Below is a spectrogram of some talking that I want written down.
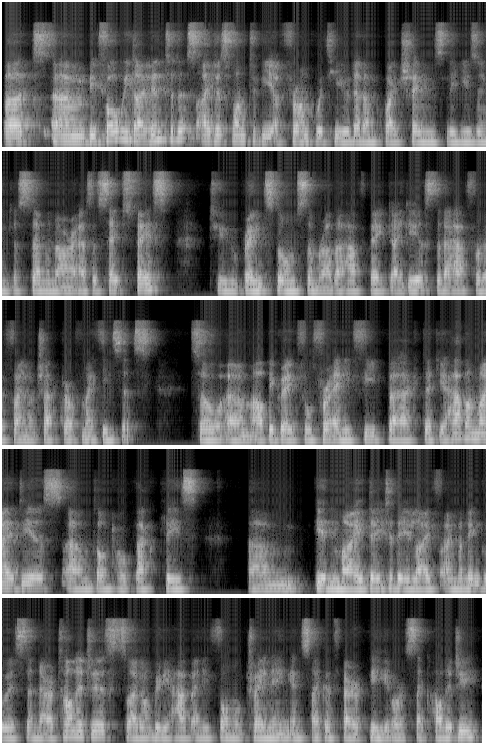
But um, before we dive into this, I just want to be upfront with you that I'm quite shamelessly using this seminar as a safe space to brainstorm some rather half-baked ideas that I have for the final chapter of my thesis. So um, I'll be grateful for any feedback that you have on my ideas. Um, don't hold back, please. Um, in my day-to-day -day life, I'm a linguist and narratologist, so I don't really have any formal training in psychotherapy or psychology,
